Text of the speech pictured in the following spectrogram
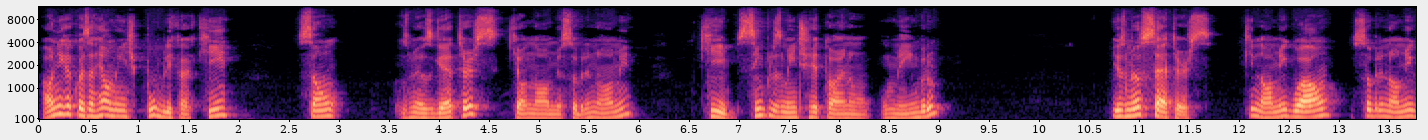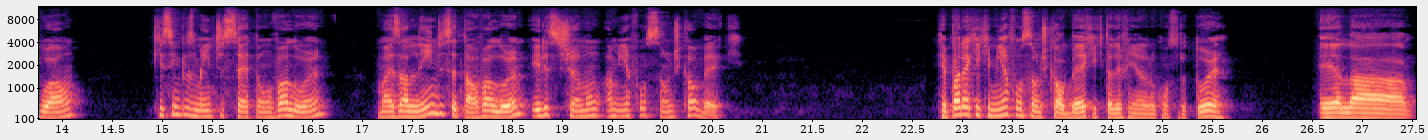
A única coisa realmente pública aqui são os meus getters, que é o nome e o sobrenome, que simplesmente retornam o membro, e os meus setters, que nome igual, sobrenome igual, que simplesmente setam o valor, mas além de setar o valor, eles chamam a minha função de callback. Repare aqui que minha função de callback, que está definida no construtor, ela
